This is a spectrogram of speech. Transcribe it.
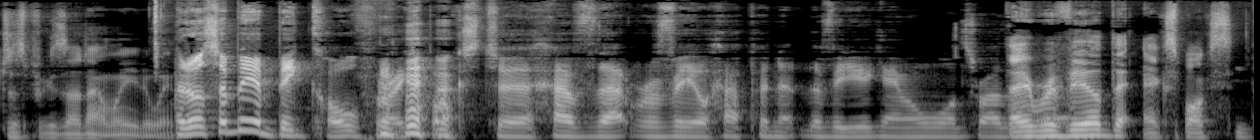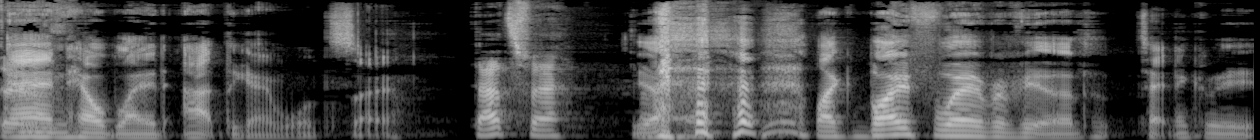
just because I don't want you to win. It'd also be a big call for Xbox to have that reveal happen at the Video Game Awards rather They than revealed the Xbox They've- and Hellblade at the Game Awards, so That's fair. yeah, like both were revealed technically.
